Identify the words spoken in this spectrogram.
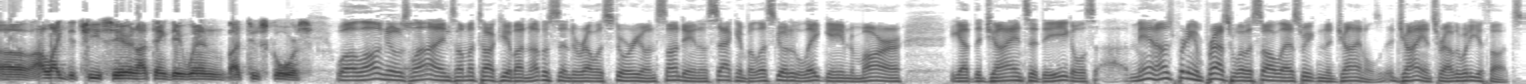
Uh, I like the Chiefs here, and I think they win by two scores. Well, along those lines, I'm going to talk to you about another Cinderella story on Sunday in a second, but let's go to the late game tomorrow. You got the Giants at the Eagles. Uh, man, I was pretty impressed with what I saw last week from the Giants. Giants, rather. What are your thoughts?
